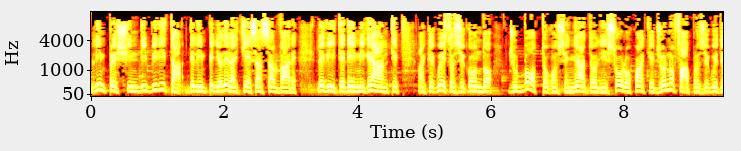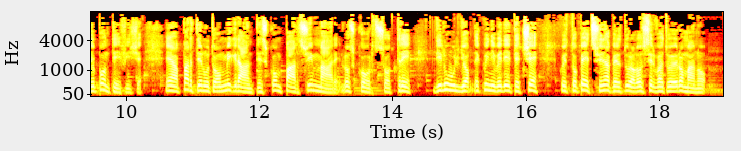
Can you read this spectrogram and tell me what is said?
l'imprescindibilità dell'impegno della Chiesa a salvare le vite dei migranti. Anche questo secondo giubbotto consegnatogli solo qualche giorno fa, proseguito il pontefice, è appartenuto a un migrante migrante scomparso in mare lo scorso 3 di luglio e quindi vedete c'è questo pezzo in apertura all'osservatorio romano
